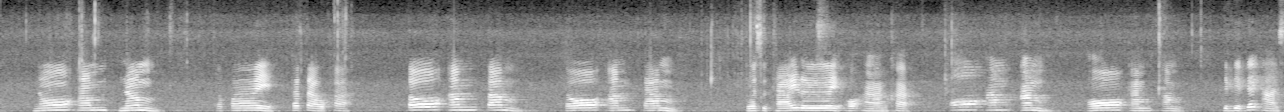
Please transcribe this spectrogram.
ำนออัมนำต่อไปตาเต่าค่ะตออัมตำตออัมตำตัวสุดท้ายเลยออ่างค่ะออัมอัมออัมอัมเด็กๆได้อ่านส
